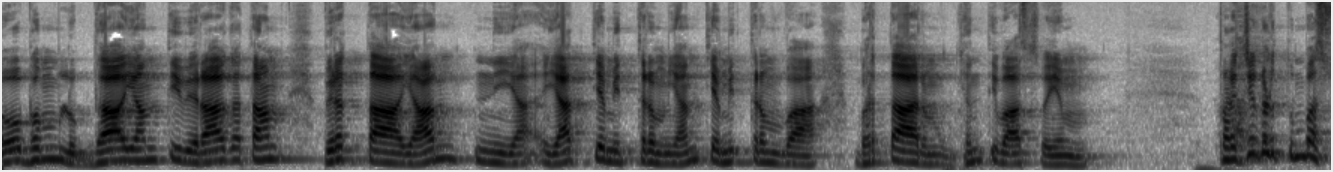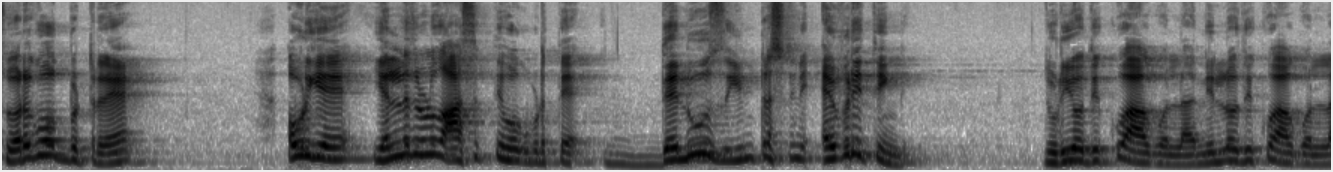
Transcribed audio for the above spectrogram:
ಲೋಭಂ ಲುಬ್ಧಾ ಯಾಂತಿ ವಿರಾಗತಾಂ ವಿರಕ್ತ ಯಾನ್ ಯಾತ್ಯಮಿತ್ರಂ ಯಾಂತ್ಯಮಿತ್ರಂ ವಾ ಭರ್ತಾರಂ ಘಂತಿ ವಾ ಸ್ವಯಂ. ಪ್ರಜೆಗಳು ತುಂಬ ಸ್ವರ್ಗೋಗ್ಬಿಟ್ರೆ ಅವರಿಗೆ ಎಲ್ಲದರೊಳಗೂ ಆಸಕ್ತಿ ಹೋಗ್ಬಿಡುತ್ತೆ. They lose interest in everything ದುಡಿಯೋದಕ್ಕೂ ಆಗೋಲ್ಲ, ನಿಲ್ಲೋದಕ್ಕೂ ಆಗೋಲ್ಲ,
